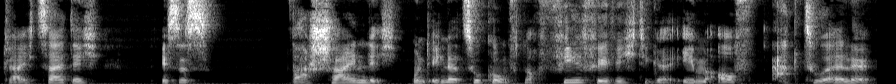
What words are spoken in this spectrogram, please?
Gleichzeitig ist es wahrscheinlich und in der Zukunft noch viel, viel wichtiger, eben auf aktuelle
